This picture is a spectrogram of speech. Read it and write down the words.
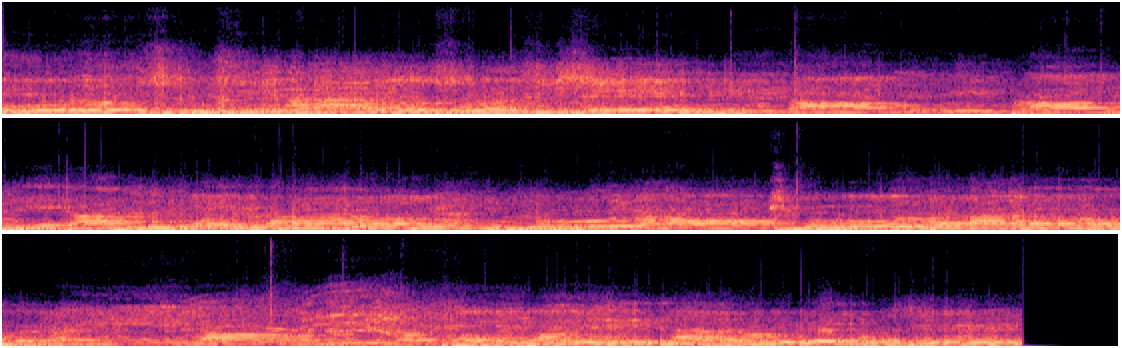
Om Shri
